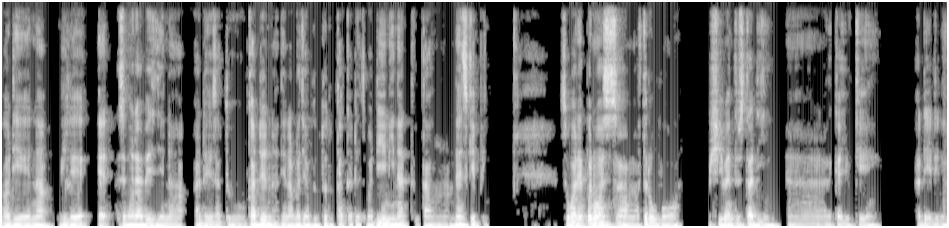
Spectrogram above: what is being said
oh, dia nak bila at semua dah habis dia nak ada satu garden lah. Dia nak belajar betul-betul tentang garden sebab dia minat tentang landscaping. So what happened was um, after the war she went to study uh, dekat UK adik dia ni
